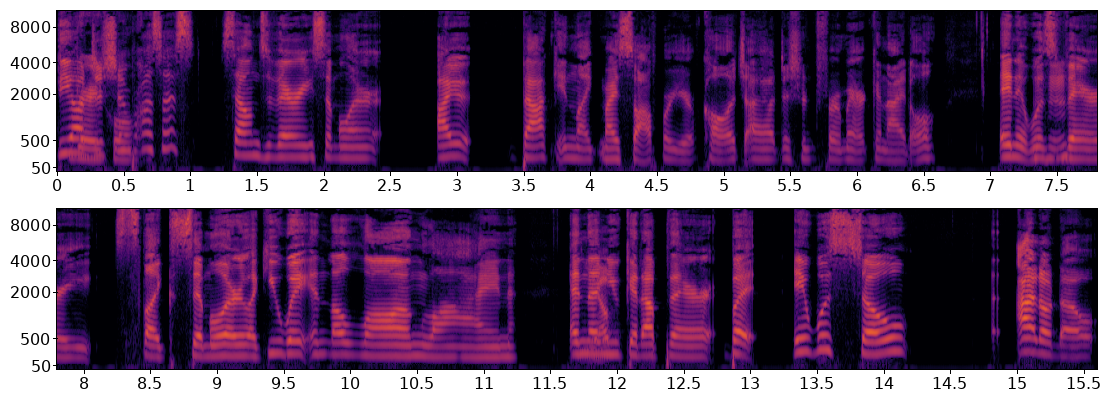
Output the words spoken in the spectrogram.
The Very audition cool. process sounds very similar. I back in like my sophomore year of college, I auditioned for American Idol, and it was Mhm. very like similar. Like you wait in the long line, and then Yep. you get up there, but it was so. I don't know.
